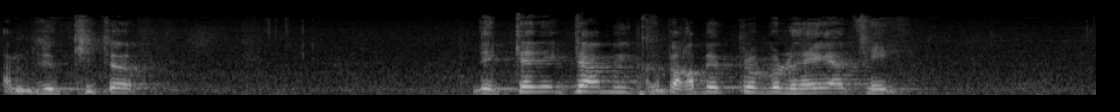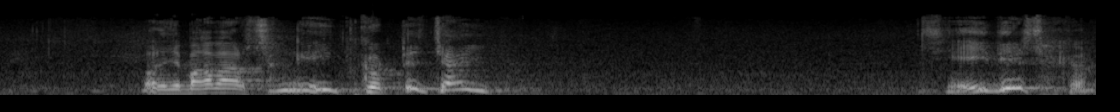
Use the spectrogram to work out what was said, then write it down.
আমি দুঃখিত। দেখতে দেখতে আমি খুব আবেগপ্রবণ হয়ে গেছি। বলে যে, বাবার সঙ্গে ঈদ করতে চাই। সেই দেশ এখন।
